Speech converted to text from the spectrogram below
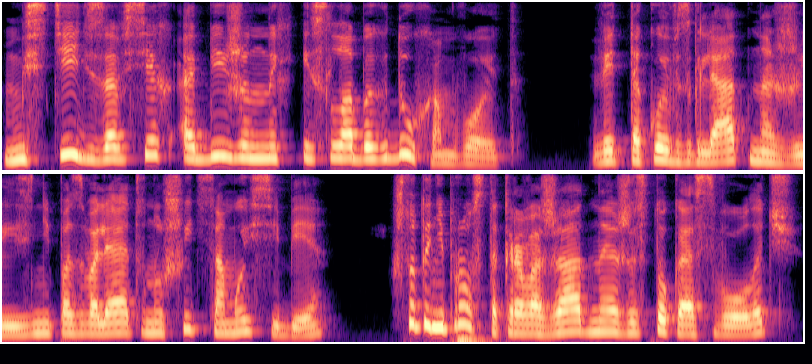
Мстить за всех обиженных и слабых духом, Войт. Ведь такой взгляд на жизнь позволяет внушить самой себе – что ты не просто кровожадная, жестокая сволочь,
